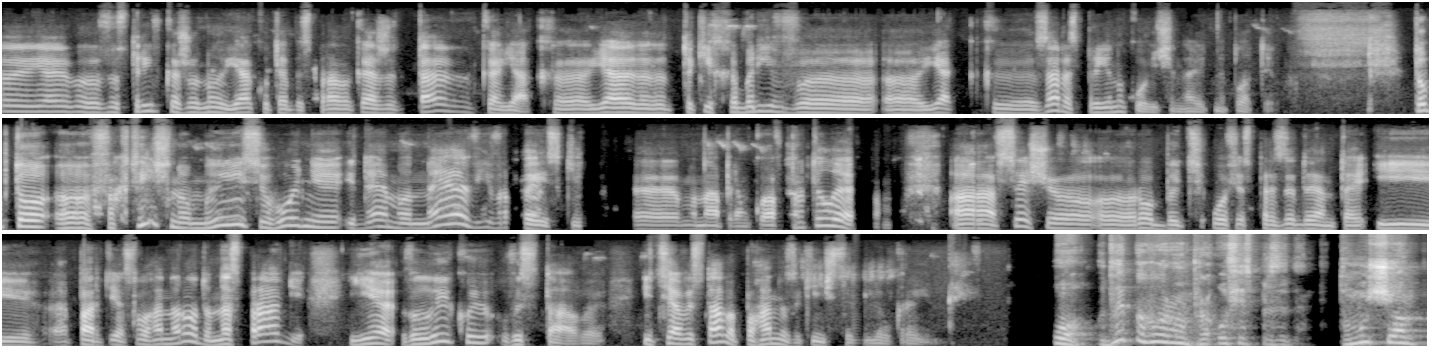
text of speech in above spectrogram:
е, я зустрів, кажу: ну як у тебе справи? Каже, так а як? Е, Я таких хабарів, е, е, як е, зараз при Януковичі навіть не платив. Тобто, е, фактично, ми сьогодні йдемо не в європейський е, напрямку, а в протилежному. А все, що е, робить офіс президента і партія Слуга народу, насправді є великою виставою, і ця вистава погано закінчиться для України. О, от давай поговоримо про офіс президента. Тому що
